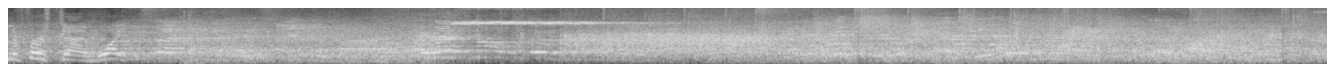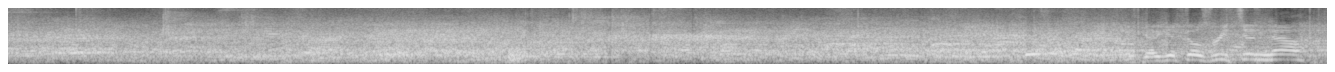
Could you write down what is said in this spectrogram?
on the first time. White. Gotta get those reach in now.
